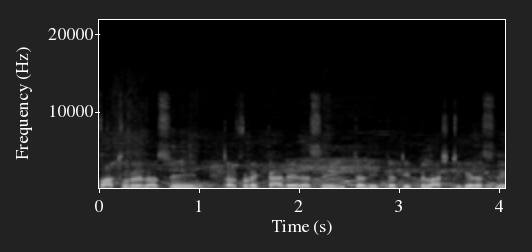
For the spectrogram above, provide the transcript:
পাথরের আছে তারপরে কাঠের আছে ইত্যাদি ইত্যাদি প্লাস্টিকের আছে।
